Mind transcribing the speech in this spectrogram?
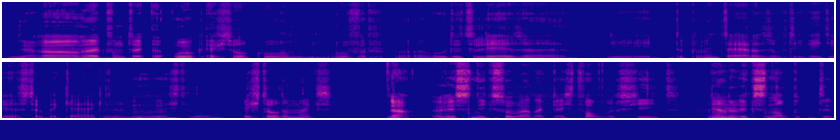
Ja. Ehm, Ja, ik vond het ook echt wel cool om over uh, hoodoo te lezen, die documentaires of die video's te bekijken. Ja. Mhm. echt, wel, echt wel de max. ja, er is niks zo waar ik echt van verschiet. Ja. Nee. Ik snap de-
